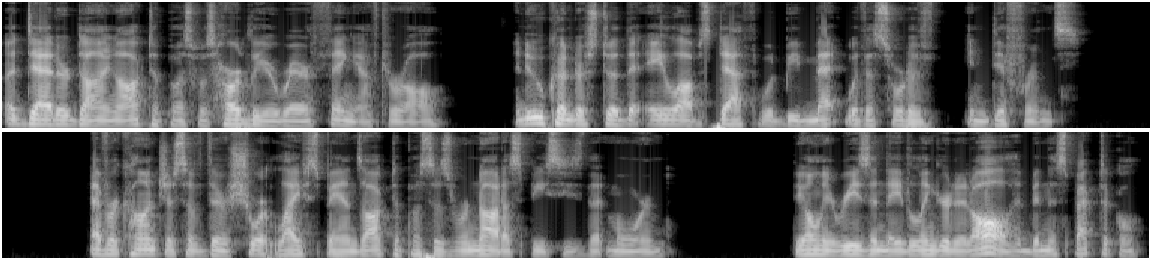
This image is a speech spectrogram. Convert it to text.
A dead or dying octopus was hardly a rare thing, after all, and Ook understood that Alob's death would be met with a sort of indifference. Ever conscious of their short lifespans, octopuses were not a species that mourned. The only reason they'd lingered at all had been the spectacle.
